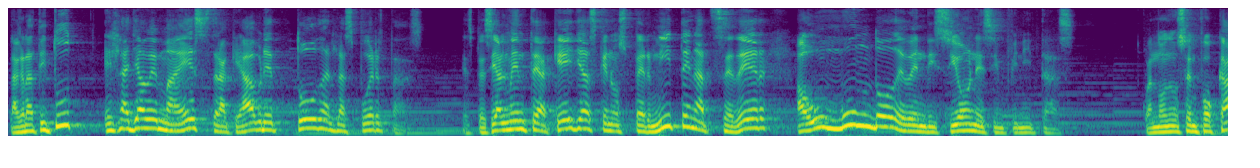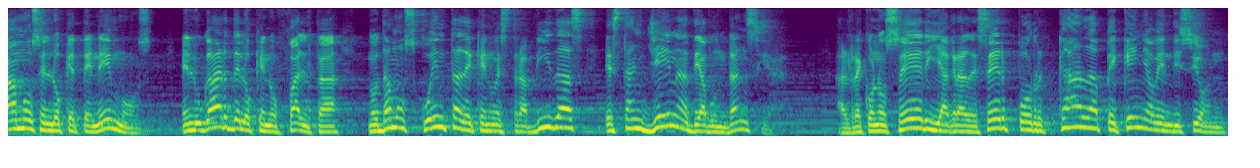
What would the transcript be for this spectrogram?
La gratitud es la llave maestra que abre todas las puertas, especialmente aquellas que nos permiten acceder a un mundo de bendiciones infinitas. Cuando nos enfocamos en lo que tenemos, en lugar de lo que nos falta, nos damos cuenta de que nuestras vidas están llenas de abundancia. Al reconocer y agradecer por cada pequeña bendición,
